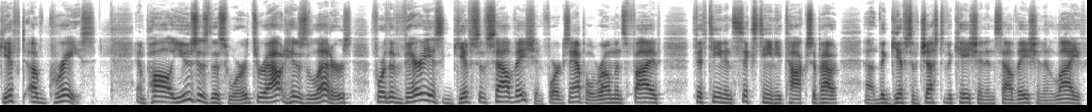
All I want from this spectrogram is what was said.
gift of grace. And Paul uses this word throughout his letters for the various gifts of salvation. For example, Romans 5 15 and 16, he talks about uh, the gifts of justification and salvation and life.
